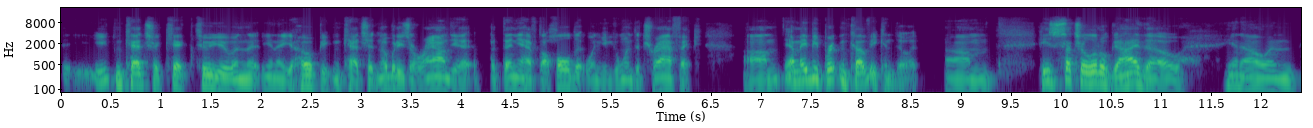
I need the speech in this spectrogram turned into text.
you can catch a kick to you, and the you know you hope you can catch it. Nobody's around you, but then you have to hold it when you go into traffic. Um, yeah, maybe Britain Covey can do it. Um, he's such a little guy, though, you know, and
